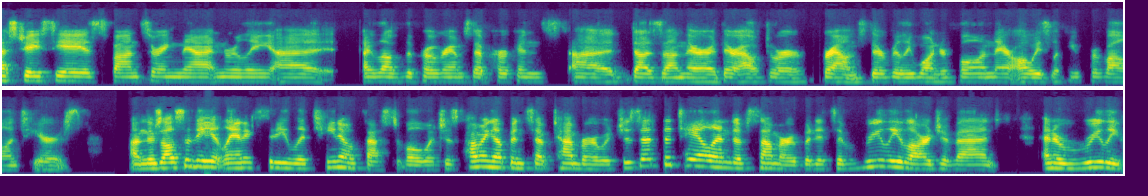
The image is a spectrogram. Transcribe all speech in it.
SJCA is sponsoring that and really uh, I love the programs that Perkins uh, does on their their outdoor grounds. They're really wonderful and they're always looking for volunteers. Um, there's also the Atlantic City Latino Festival, which is coming up in September, which is at the tail end of summer, but it's a really large event and a really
